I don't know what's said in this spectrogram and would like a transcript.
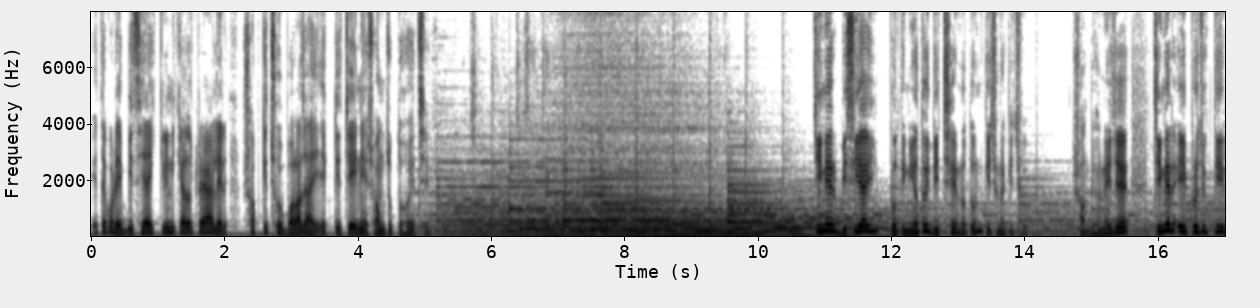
এতে করে বিসিআই ক্লিনিক্যাল ট্রায়ালের সব কিছু বলা যায় একটি চেইনে সংযুক্ত হয়েছে। চীনের বিসিআই প্রতিনিয়তই দিচ্ছে নতুন কিছু না কিছু। সন্দেহ নেই যে চীনের এই প্রযুক্তির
